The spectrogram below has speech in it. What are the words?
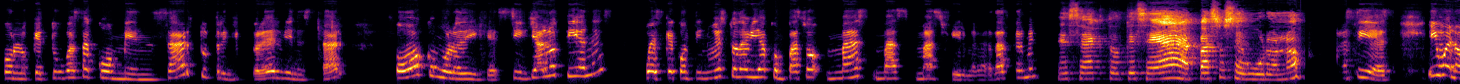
con lo que tú vas a comenzar tu trayectoria del bienestar. O como lo dije, si ya lo tienes, pues que continúes todavía con paso más, más, más firme, ¿verdad, Carmen? Exacto, que sea paso seguro, ¿no? Así es. Y bueno,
